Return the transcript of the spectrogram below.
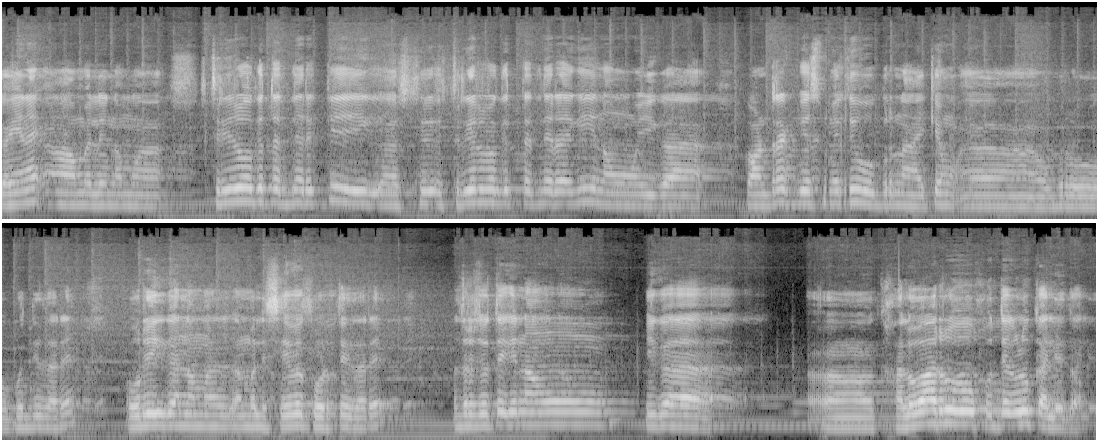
ಗೈನ, ಆಮೇಲೆ ನಮ್ಮ ಸ್ತ್ರೀರೋಗ ತಜ್ಞರಕ್ಕೆ ಈಗ, ಸ್ತ್ರೀ, ಸ್ತ್ರೀರೋಗ ತಜ್ಞರಾಗಿ ನಾವು ಈಗ ಕಾಂಟ್ರಾಕ್ಟ್ ಬೇಸ್ ಮೇಲೆ ಒಬ್ಬರನ್ನ ಆಯ್ಕೆ ಒಬ್ಬರು ಬಂದಿದ್ದಾರೆ. ಅವರು ಈಗ ನಮ್ಮ, ನಮ್ಮಲ್ಲಿ ಸೇವೆ ಕೊಡ್ತಿದ್ದಾರೆ ಅದರ ಜೊತೆಗೆ ನಾವು ಈಗ ಹಲವಾರು ಹುದ್ದೆಗಳು ಖಾಲಿ ಇದಾವೆ.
